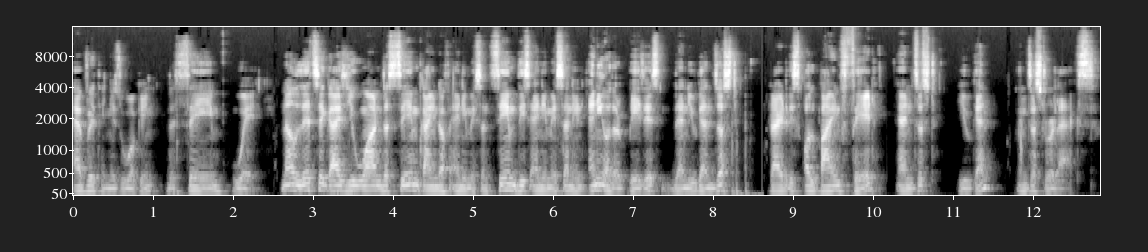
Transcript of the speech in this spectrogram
everything is working the same way. Now let's say guys you want the same kind of animation same this animation in any other pages then you can just write this alpine fade and just you can and just relax.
